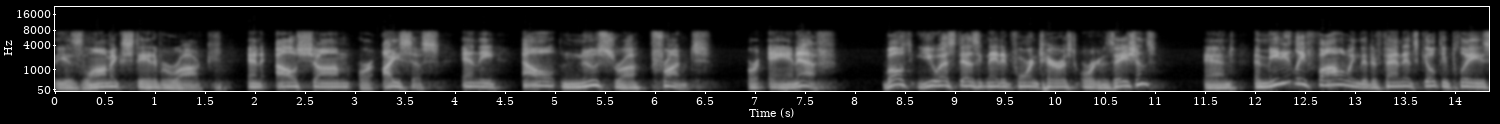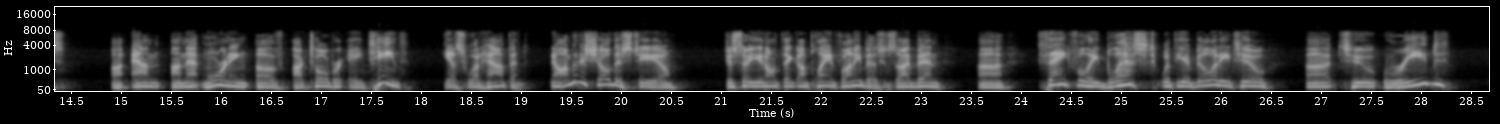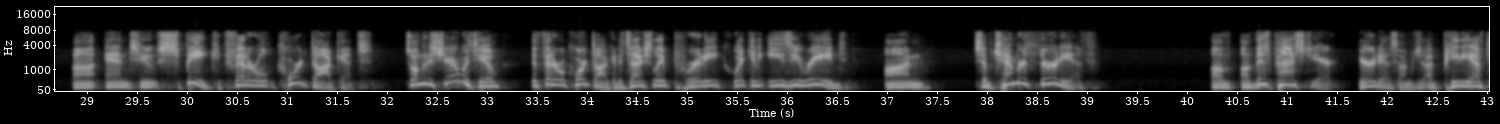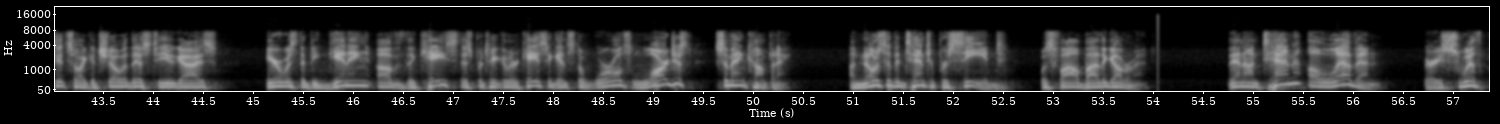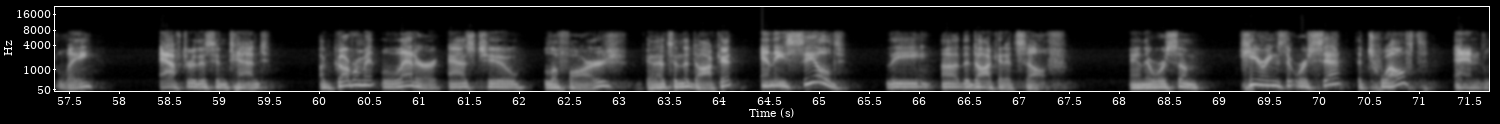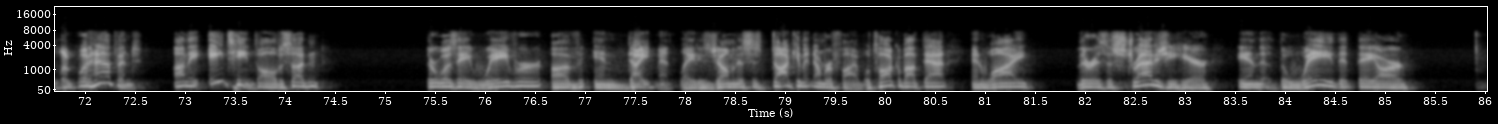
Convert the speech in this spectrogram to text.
the Islamic State of Iraq and Al Sham or ISIS and the Al Nusra Front or ANF, both U.S. designated foreign terrorist organizations. And immediately following the defendant's guilty pleas uh, on, on that morning of October 18th, guess what happened? Now, I'm going to show this to you just so you don't think I'm playing funny business. I've been uh, thankfully blessed with the ability to uh, to read uh, and to speak federal court docket. So I'm going to share with you the federal court docket. It's actually a pretty quick and easy read. On September 30th of, of this past year, here it is. I'm just, I PDFed it so I could show this to you guys. Here was the beginning of the case, this particular case against the world's largest cement company. A notice of intent to proceed was filed by the government. Then on 10 11, very swiftly after this intent, a government letter as to Lafarge, okay, that's in the docket, and they sealed the, uh, the docket itself. And there were some hearings that were set the 12th, and look what happened. On the 18th, all of a sudden, there was a waiver of indictment, ladies and gentlemen. This is document number five. We'll talk about that and why there is a strategy here in the way that they are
